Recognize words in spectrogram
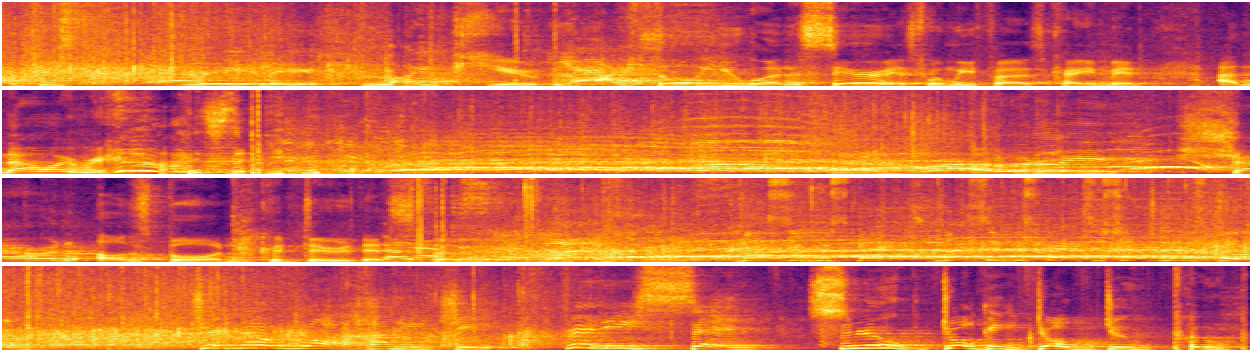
I just really like you. I thought you weren't serious when we first came in, and now I realise that you. Only Sharon Osbourne could do this. for me. Massive respect. Massive respect to Sharon Osbourne. Do you know what, Honey G? 50 Cent, Snoop Doggy Dogg Do Poop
